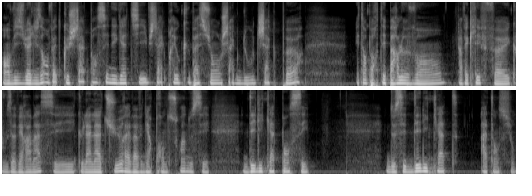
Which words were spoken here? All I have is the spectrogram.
en visualisant en fait que chaque pensée négative, chaque préoccupation, chaque doute, chaque peur est emportée par le vent, avec les feuilles que vous avez ramassées, que la nature, elle va venir prendre soin de ces délicates pensées, de ces délicates attentions.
